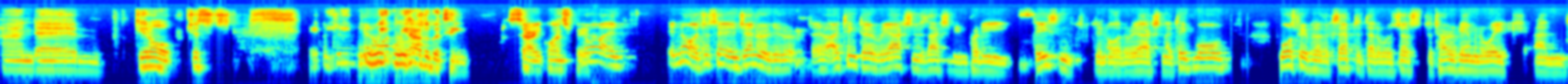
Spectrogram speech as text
and um, you know just you- know we, we have a good team. Sorry, go on, You know, what, in, in, no, just in general, I think the reaction has actually been pretty decent. You know, the reaction. I think more most people have accepted that it was just the third game in a week, and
